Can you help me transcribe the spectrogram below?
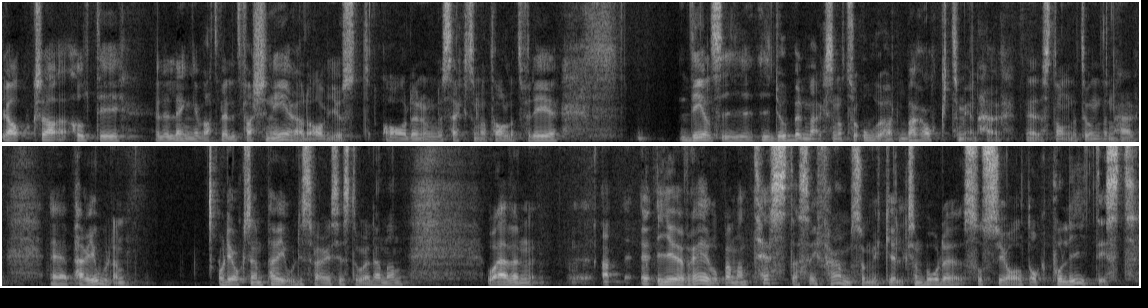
jag har också alltid, eller länge, varit väldigt fascinerad av just adeln under 1600-talet. För det är, dels i, i dubbel bemärkelse något så oerhört barockt med det här eh, ståndet under den här eh, perioden. Och det är också en period i Sveriges historia där man, och även eh, i övriga Europa, man testar sig fram så mycket, liksom både socialt och politiskt.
